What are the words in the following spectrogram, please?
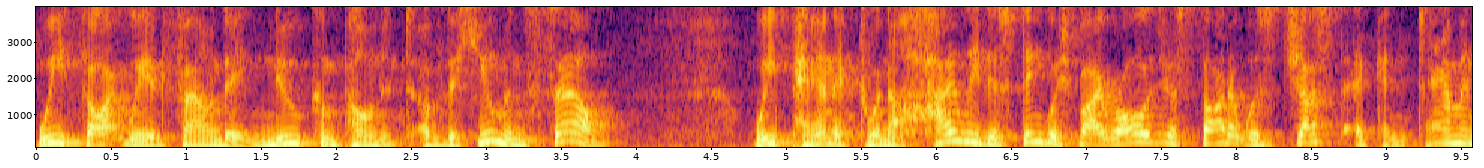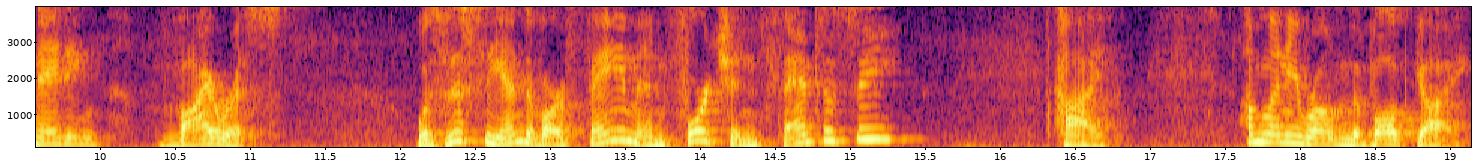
We thought we had found a new component of the human cell. We panicked when a highly distinguished virologist thought it was just a contaminating virus. Was this the end of our fame and fortune fantasy? Hi, I'm Lenny Rome, the Vault Guy.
